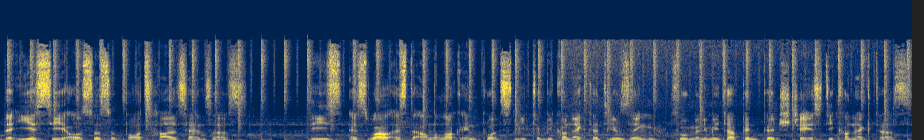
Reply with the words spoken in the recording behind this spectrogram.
The ESC also supports Hall sensors. These, as well as the analog inputs, need to be connected using 2mm pin pitch JST connectors.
